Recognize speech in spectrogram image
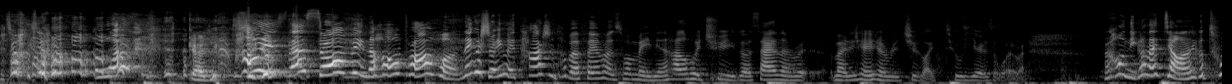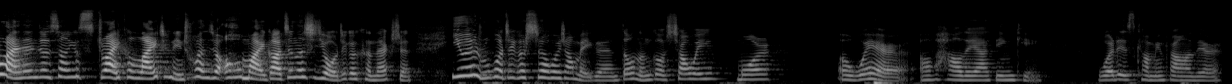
就就 what 感觉 how is that solving the whole problem？那个时候，因为他是特别 famous，说每年他都会去一个 silent meditation retreat like two years or whatever。然后你刚才讲的这个，突然间就像一个 strike lightning，突然就 Oh my God，真的是有这个 connection。因为如果这个社会上每个人都能够稍微 more aware of how they are thinking, what is coming from their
